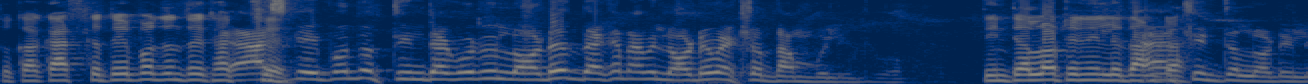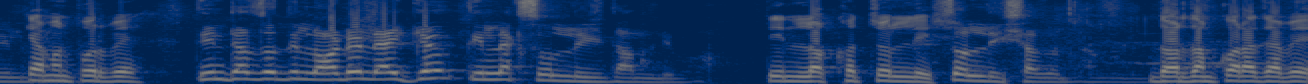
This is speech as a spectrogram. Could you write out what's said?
তো কাকা আজকে তো এই পর্যন্তই থাকছে। আজকে এই পর্যন্ত তিনটা করে লডে দেখেন আমি লডেও একটা দাম বলি দেবো। তিনটা লটে নিলে হ্যাঁ দামটা তিনটা লডে নিলাম কেমন পড়বে? তিনটা যদি লডে লাইকে তিন লাখ চল্লিশ দাম দিব। তিন লক্ষ চল্লিশ। চল্লিশ হাজার দাম। দরদাম করা যাবে?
